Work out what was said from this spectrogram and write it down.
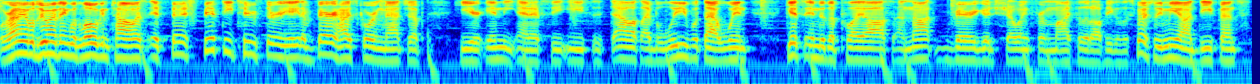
We're unable to do anything with Logan Thomas. It finished 52-38, a very high-scoring matchup here in the NFC East. As Dallas, I believe, with that win, gets into the playoffs. A not very good showing from my Philadelphia Eagles, especially me on defense.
